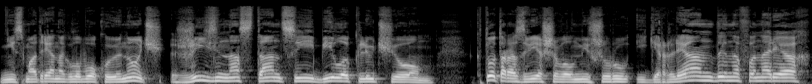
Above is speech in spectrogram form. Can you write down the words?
Несмотря на глубокую ночь, жизнь на станции била ключом. Кто-то развешивал мишуру и гирлянды на фонарях,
